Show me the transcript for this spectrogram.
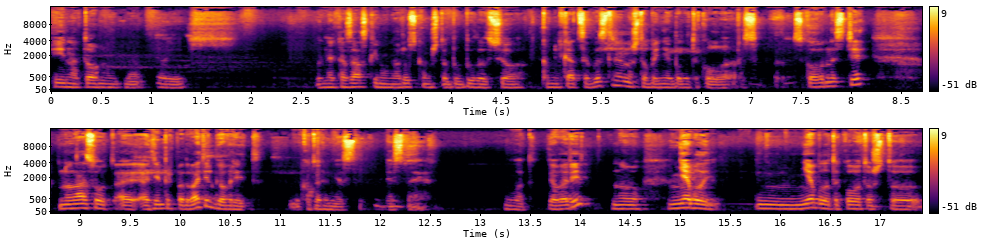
и на том, ну, э, на казахском, и на русском, чтобы было все, коммуникация выстроена, чтобы не было такого скованности. Но у нас вот э, один преподаватель говорит, который мест, местный, вот, говорит, но не было, не было такого, то, что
